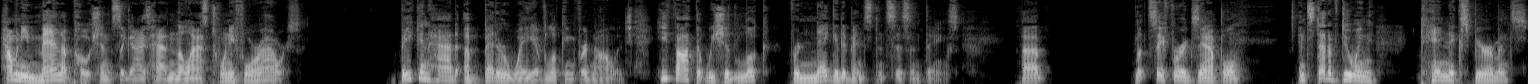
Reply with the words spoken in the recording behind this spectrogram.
how many mana potions the guys had in the last 24 hours? Bacon had a better way of looking for knowledge. He thought that we should look for negative instances in things. Uh, let's say, for example, instead of doing 10 experiments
